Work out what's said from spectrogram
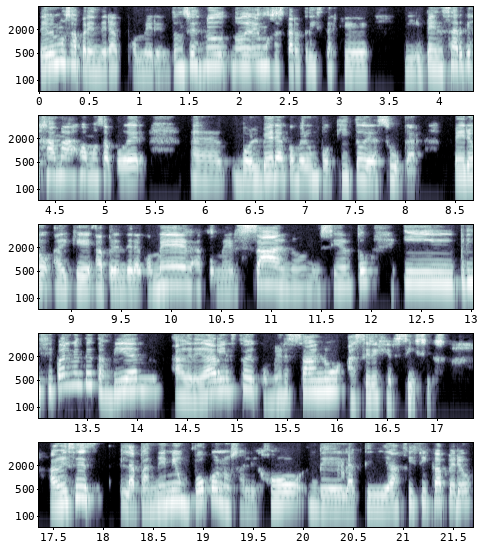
debemos aprender a comer. Entonces no, no debemos estar tristes que, y pensar que jamás vamos a poder eh, volver a comer un poquito de azúcar, pero hay que aprender a comer, a comer sano, ¿no es cierto? Y principalmente también agregarle esto de comer sano, hacer ejercicios. A veces la pandemia un poco nos alejó de la actividad física, pero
